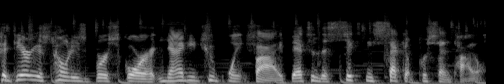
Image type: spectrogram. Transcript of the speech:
Kadarius Toney's burst score 92.5. That's in the 62nd percentile,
